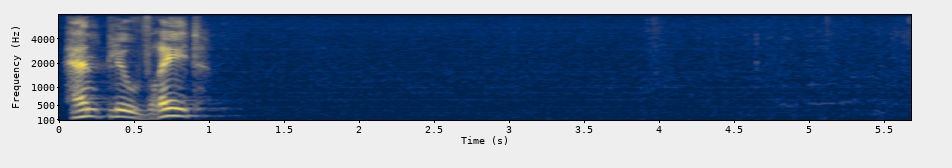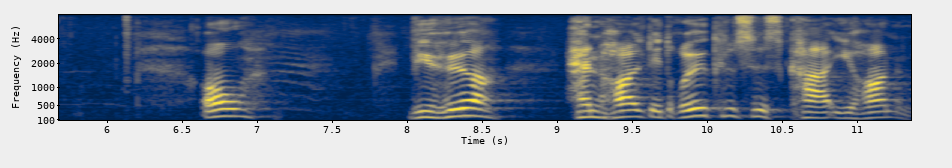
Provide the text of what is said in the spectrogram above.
Han blev vredt. Og vi hører, han holdt et røkelseskar i hånden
